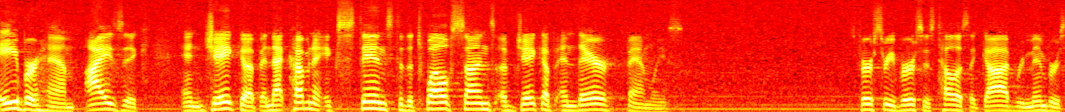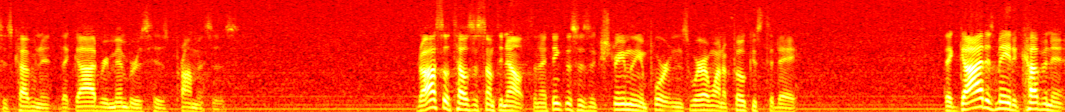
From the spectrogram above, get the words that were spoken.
Abraham, Isaac, and Jacob, and that covenant extends to the 12 sons of Jacob and their families. These first three verses tell us that God remembers His covenant, that God remembers His promises. It also tells us something else, and I think this is extremely important. It's where I want to focus today. That God has made a covenant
